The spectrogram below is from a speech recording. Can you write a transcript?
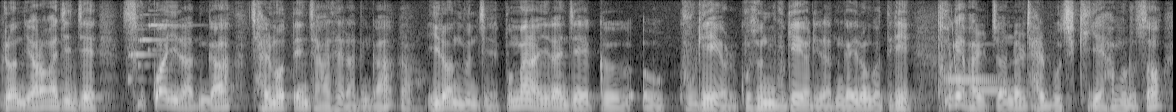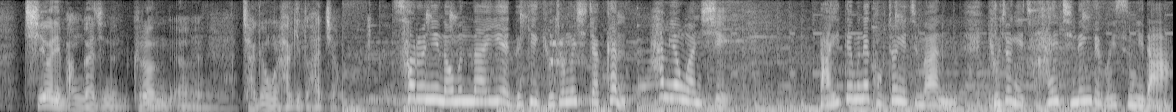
그런 여러 가지 이제 습관이라든가 잘못된 자세라든가 이런 문제뿐만 아니라 이제 그 어, 구개열, 구순 구개열이라든가 이런 것들이 턱의 발전을 잘 못 시키게 함으로써 치열이 망가지는 그런 어, 작용을 하기도 하죠. 서른이 넘은 나이에 늦게 교정을 시작한 하명환 씨. 나이 때문에 걱정했지만 교정이 잘 진행되고 있습니다.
